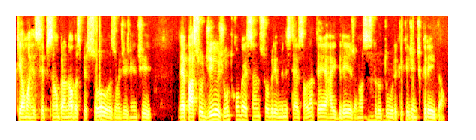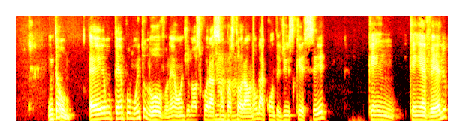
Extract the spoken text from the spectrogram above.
que é uma recepção para novas pessoas, onde a gente né, passa o dia junto conversando sobre o Ministério Sal da Terra, a igreja, a nossa uhum. estrutura, o que, que a gente crê e tal. Então, é um tempo muito novo, né, onde o nosso coração uhum. pastoral não dá conta de esquecer quem, quem é velho,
